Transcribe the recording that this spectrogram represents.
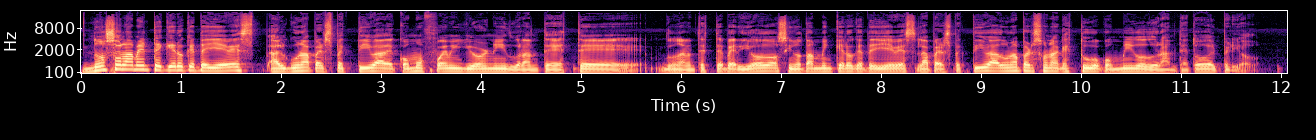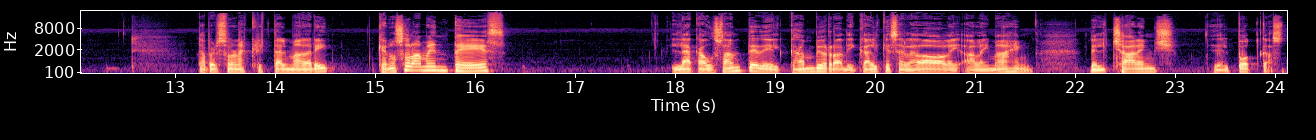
No solamente quiero que te lleves alguna perspectiva de cómo fue mi journey durante este, durante este periodo, sino también quiero que te lleves la perspectiva de una persona que estuvo conmigo durante todo el periodo. Esta persona es Cristal Madrid, que no solamente es la causante del cambio radical que se le ha dado a la, imagen del challenge y del podcast.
